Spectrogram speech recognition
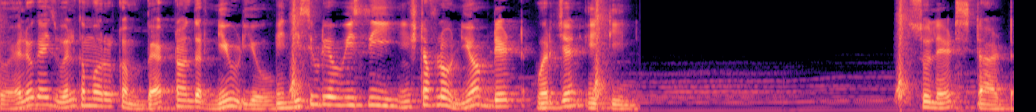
So hello guys, welcome or welcome back to another new video. In this video we see InstaFlow new update version 18. So let's start.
